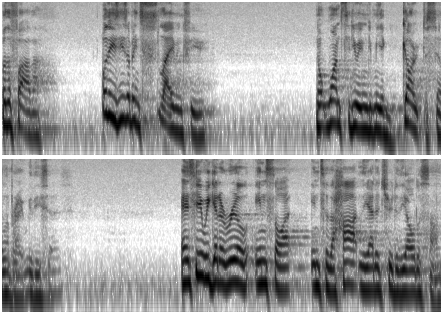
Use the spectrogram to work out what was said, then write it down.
for the Father. All these years I've been slaving for you. Not once did you even give me a goat to celebrate with, he says. And here we get a real insight into the heart and the attitude of the older son.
